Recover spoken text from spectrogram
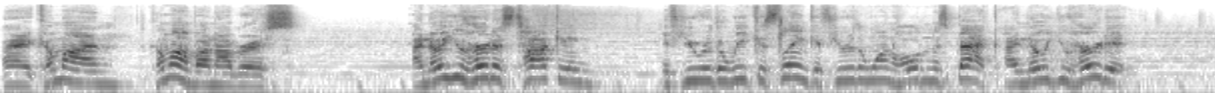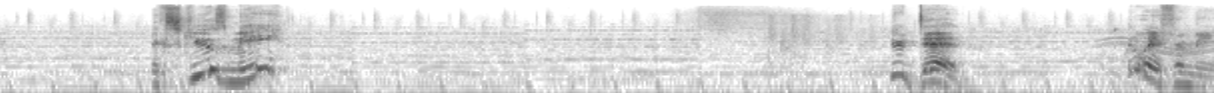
Alright, come on. Come on, Von Arboris. I know you heard us talking. If you were the weakest link, if you were the one holding us back, I know you heard it. Excuse me? You're dead. Get away from me.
